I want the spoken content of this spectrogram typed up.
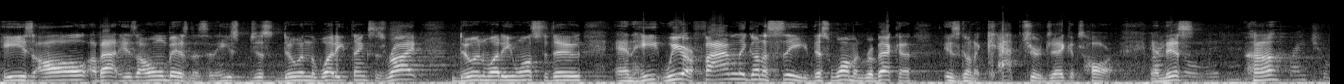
He's all about his own business and he's just doing the, what he thinks is right, doing what he wants to do. And he, we are finally going to see this woman, Rebecca, is going to capture Jacob's heart. And this, Rachel, isn't it? huh? Rachel.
